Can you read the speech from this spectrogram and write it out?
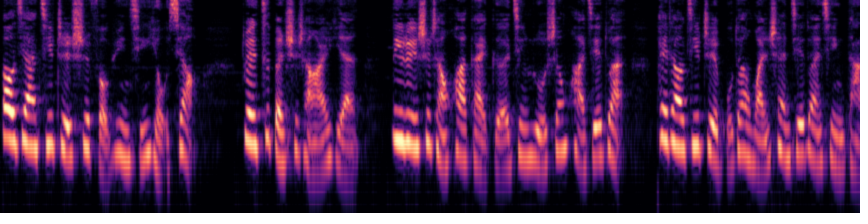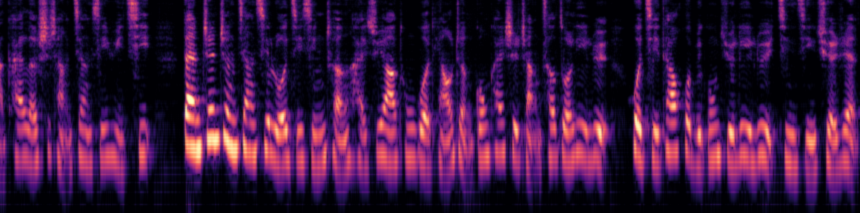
报价机制是否运行有效？对资本市场而言，利率市场化改革进入深化阶段，配套机制不断完善，阶段性打开了市场降息预期。但真正降息逻辑形成，还需要通过调整公开市场操作利率或其他货币工具利率进行确认。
